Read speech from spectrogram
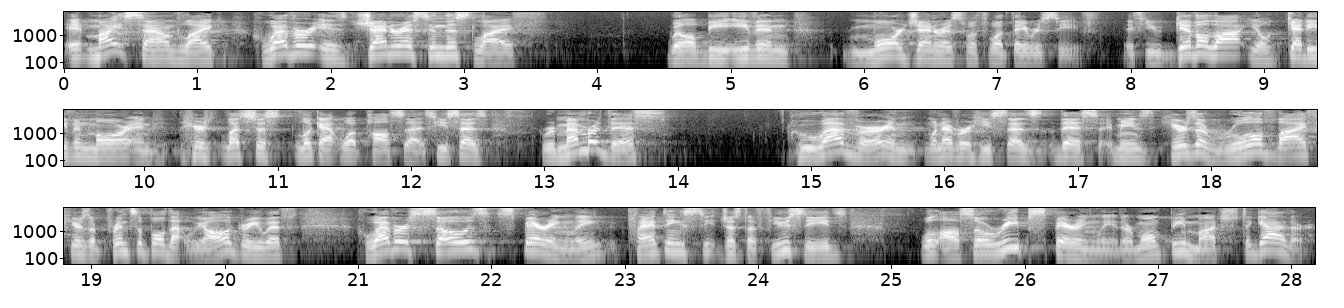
It might sound like whoever is generous in this life will be even more generous with what they receive. If you give a lot, you'll get even more. And here, let's just look at what Paul says. He says, Remember this, whoever, and whenever he says this, it means here's a rule of life, here's a principle that we all agree with. Whoever sows sparingly, planting just a few seeds, will also reap sparingly. There won't be much to gather.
